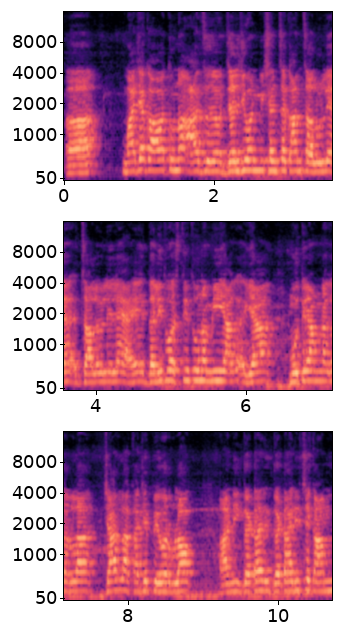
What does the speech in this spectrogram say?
माझ्या गावातून आज जलजीवन मिशनचं काम चालवले चालवलेलं आहे. दलित वस्तीतून मी या या मोतीराम नगरला चार लाखाचे पेवर ब्लॉक आणि गटारी गटारीचे काम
